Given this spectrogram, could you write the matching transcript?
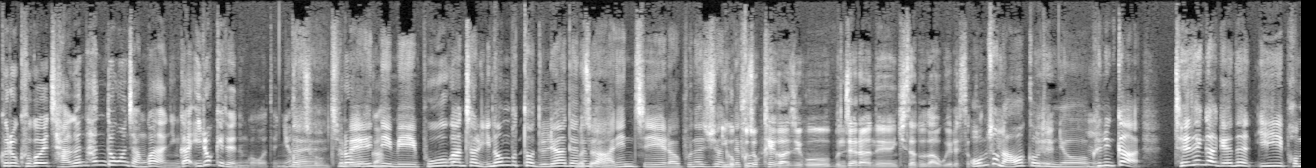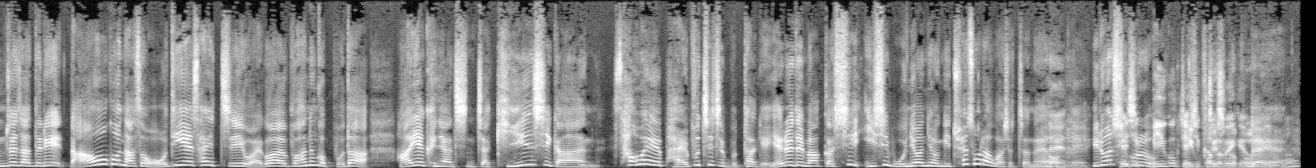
그리고 그거의 장은 한동훈 장관 아닌가? 이렇게 되는 거거든요. 네, 그렇죠. 지금 그러니까. 메인님이 보호 관찰 인원부터 늘려야 되는 거 맞아요. 아닌지라고 보내주셨는데 이거 그 부족해가지고 문제라는 기사도 나오고 이랬었거든요. 엄청 나왔거든요. 네. 음. 그러니까 제 생각에는 이 범죄자들이 나오고 나서 어디에 살지 왈가왈부하는 것보다 아예 그냥 진짜 긴 시간 사회에 발붙이지 못하게 예를 들면 아까 시 25년형이 최소라고 하셨잖아요. 네네. 이런 제시- 식으로 미국 미국 제시카법의 제시카법. 경우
